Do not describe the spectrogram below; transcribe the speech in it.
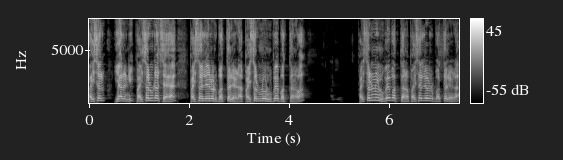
పైసలు? ఇవాళ నీకు పైసలు ఉండొచ్చా పైసలు లేనోడు బతలేడా పైసలు ఉన్నోడు నువ్వే బతావా పైసలు ఉన్న నువ్వే బతానా పైసలు లేనోడు బతలేడా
